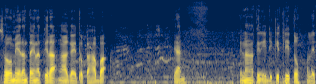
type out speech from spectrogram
So, meron tayong natira nga ganito kahaba. Yan. Kailangan natin idikit dito ulit.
